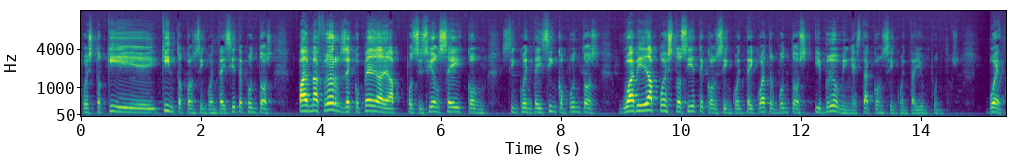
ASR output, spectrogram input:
puesto quinto con 57 puntos, Palmaflor recupera la posición 6 con 55 puntos, Guavirá puesto 7 con 54 puntos y Brumming está con 51 puntos. Bueno,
